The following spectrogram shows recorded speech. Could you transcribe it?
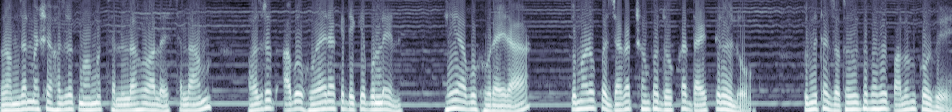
রমজান মাসে হজরত মোহাম্মদ সাল্লাহ আলাইসাল্লাম হজরত আবু হুরাইরাকে ডেকে বললেন, হে আবু হুরাইরা তোমার উপর জাগাত সম্পদ রক্ষার দায়িত্ব রইল। তুমি তা যথাযথভাবে পালন করবে।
